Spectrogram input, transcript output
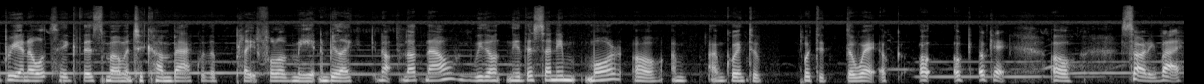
Brianna will take this moment to come back with a plate full of meat and be like, "No, not now. We don't need this anymore. Oh, I'm I'm going to put it away. Okay, oh, okay, okay. Oh, sorry. Bye."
